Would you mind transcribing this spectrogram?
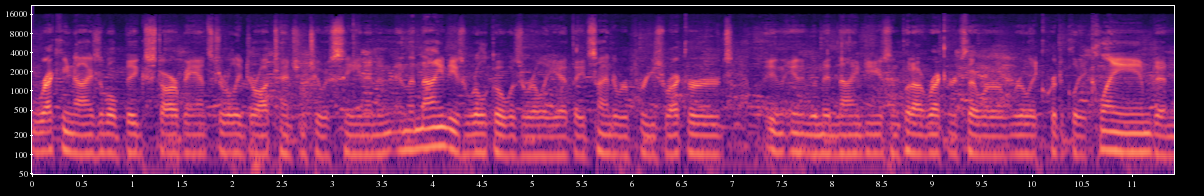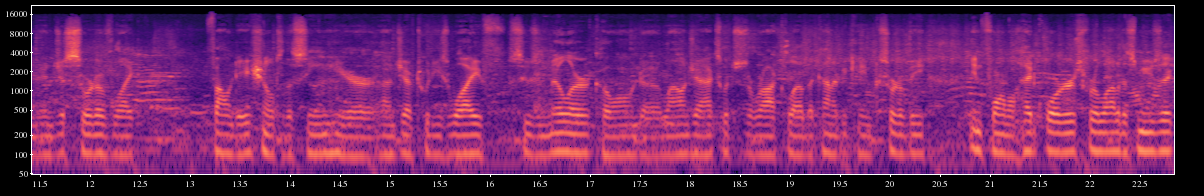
recognizable big star bands to really draw attention to a scene. And in, in the 90s, Wilco was really it. They'd signed to Reprise Records in, in the mid 90s and put out records that were really critically acclaimed and, and just sort of like foundational to the scene here. Uh, Jeff Tweedy's wife, Susan Miller, co owned uh, Lounge Ax, which is a rock club that kind of became sort of the informal headquarters for a lot of this music.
